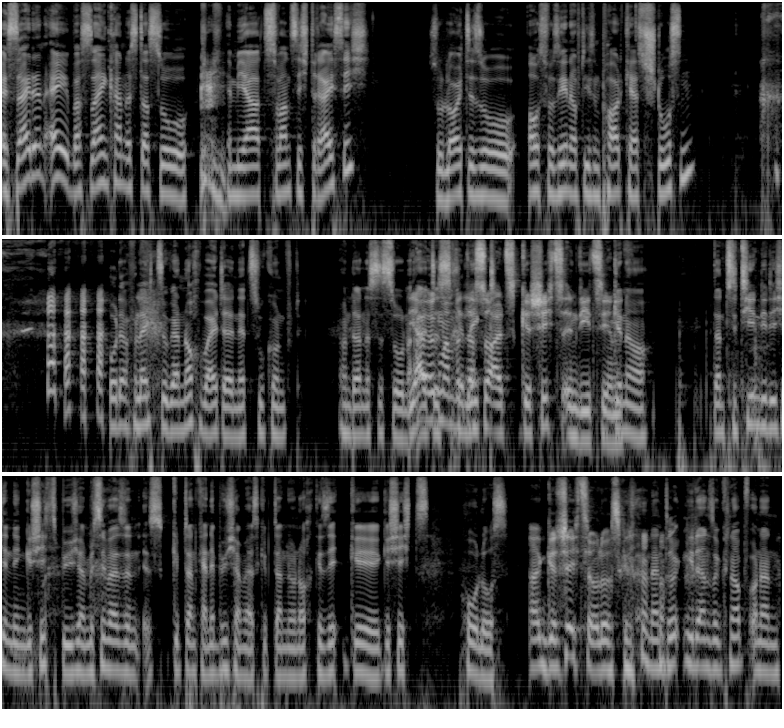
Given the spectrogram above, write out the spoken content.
es sei denn, ey, was sein kann, ist, dass so im Jahr 2030 so Leute so aus Versehen auf diesen Podcast stoßen. Oder vielleicht sogar noch weiter in der Zukunft. Und dann ist es so ein ja, altes irgendwann wird Relikt. das so als Geschichtsindizien. Genau. Dann zitieren die dich in den Geschichtsbüchern, beziehungsweise es gibt dann keine Bücher mehr, es gibt dann nur noch Gesi Ge Geschichtsholos. Äh, Geschichtsholos, genau. Und dann drücken die dann so einen Knopf und dann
